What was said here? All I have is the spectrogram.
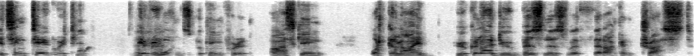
it's integrity. Mm-hmm. Everyone's looking for it, asking, what can I, who can I do business with that I can trust?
